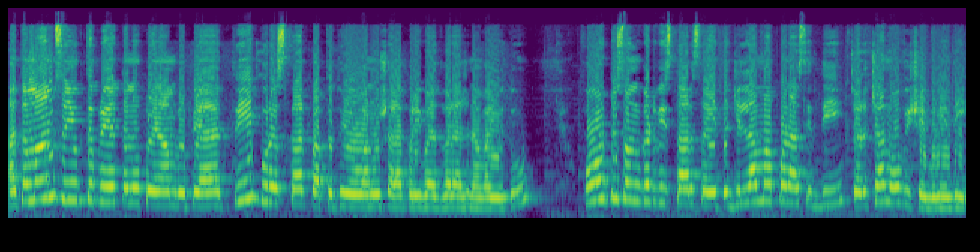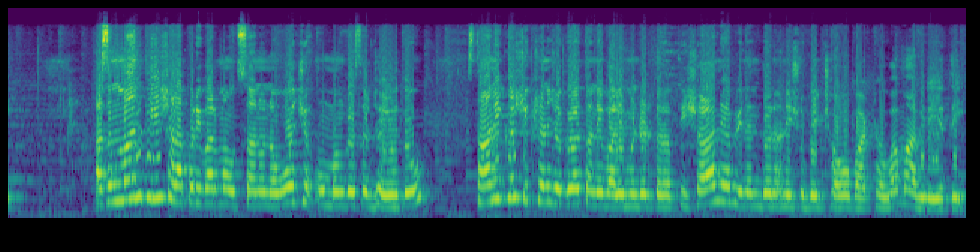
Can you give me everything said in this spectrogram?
આ તમામ સંયુક્ત પ્રયત્નોનું પરિણામ રૂપિયા ત્રિ પુરસ્કાર પ્રાપ્ત થયો હોવાનું શાળા પરિવાર દ્વારા જણાવાયું હતું. ફોર્ટ સોનગઢ વિસ્તાર સહિત જિલ્લામાં પણ આ સિદ્ધિ ચર્ચાનો વિષય બની હતી. આ સન્માનથી શાળા પરિવારમાં ઉત્સાહનો નવો જ ઉમંગ સર્જાયો હતો. સ્થાનિક શિક્ષણ જગત અને વાલી મંડળ તરફથી શાળાને અભિનંદન અને શુભેચ્છાઓ પાઠવવામાં આવી રહી હતી.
